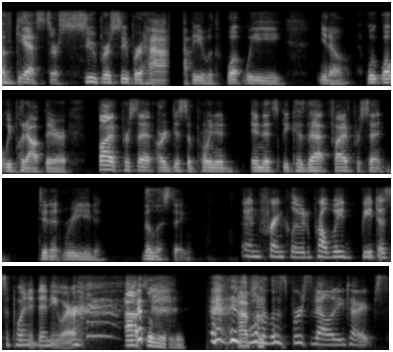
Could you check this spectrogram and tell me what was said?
of guests are super super happy with what we you know what we put out there. 5% are disappointed and it's because that 5% didn't read the listing. And frankly would probably be disappointed anywhere. Absolutely. It's absolutely. one of those personality types.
